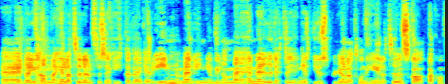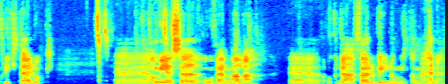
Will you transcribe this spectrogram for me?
Eh, där Johanna hela tiden försöker hitta vägar in men ingen vill ha med henne i detta gänget just på grund av att hon hela tiden skapar konflikter och eh, omger sig ovän med alla. Eh, och därför vill de inte ha med henne.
